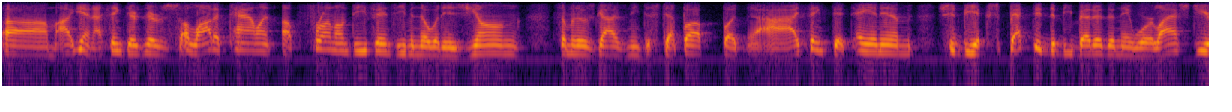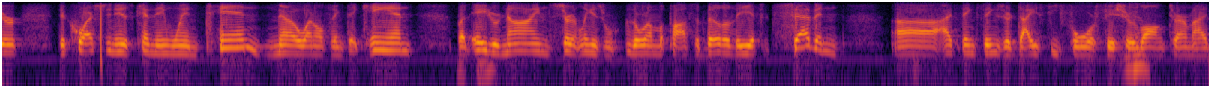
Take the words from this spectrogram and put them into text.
Um, again, I think there, there's a lot of talent up front on defense, even though it is young. Some of those guys need to step up, but I think that A&M should be expected to be better than they were last year. The question is, can they win 10? No, I don't think they can. But 8 or 9 certainly is the realm of possibility. If it's 7, uh, I think things are dicey for Fisher yeah. long term. I,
